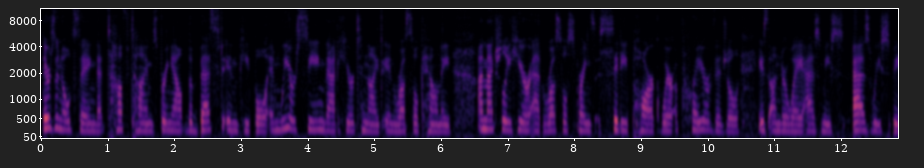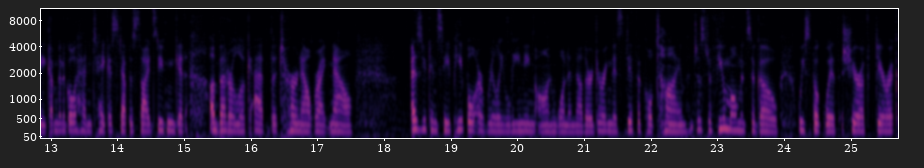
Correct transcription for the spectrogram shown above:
There's an old saying that tough times bring out the best in people, and we are seeing that here tonight in Russell County. I'm actually here at Russell Springs City Park where a prayer vigil is underway as, me, as we speak. I'm going to go ahead and take a step aside so you can get a better look at the turnout right now. As you can see, people are really leaning on one another during this difficult time. Just a few moments ago, we spoke with Sheriff Derek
